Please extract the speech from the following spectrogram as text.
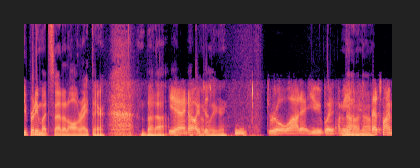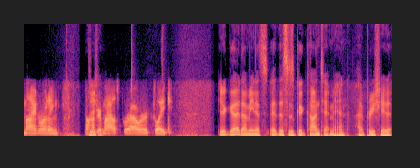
You pretty much said it all right there. But uh, yeah, I know. I, totally just agree. threw a lot at you, but I mean, No, no. that's my mind running 100 miles per hour. Like, You're good. I mean, it's it, this is good content, man. I appreciate it.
